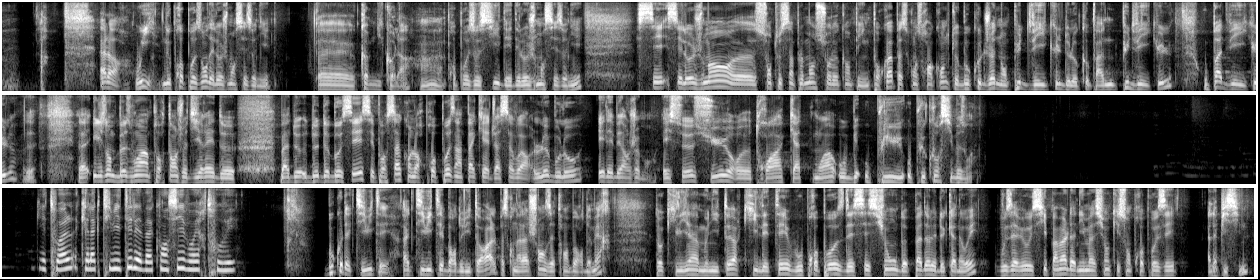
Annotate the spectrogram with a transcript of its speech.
Alors oui, nous proposons des logements saisonniers, euh, comme Nicolas hein, propose aussi des, logements saisonniers. Ces, logements euh, sont tout simplement sur le camping. Pourquoi? Parce qu'on se rend compte que beaucoup de jeunes n'ont plus de véhicules de locaux, enfin, plus de véhicules ou pas de véhicules. Euh, ils ont besoin, pourtant, je dirais, de, bah, de, de- bosser. C'est pour ça qu'on leur propose un package, à savoir le boulot et l'hébergement. Et ce sur 3, 4 mois ou plus, ou plus court si besoin. Quelle activité les vacanciers vont y retrouver? Beaucoup d'activités. Activités bord du littoral, parce qu'on a la chance d'être en bord de mer. Donc il y a un moniteur qui l'été vous propose des sessions de paddle et de canoë. Vous avez aussi pas mal d'animations qui sont proposées à la piscine.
